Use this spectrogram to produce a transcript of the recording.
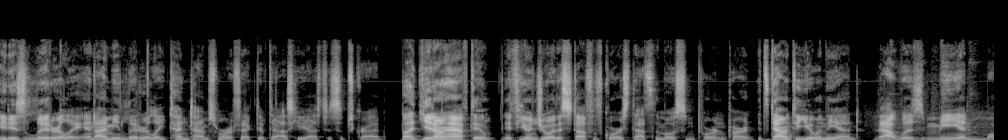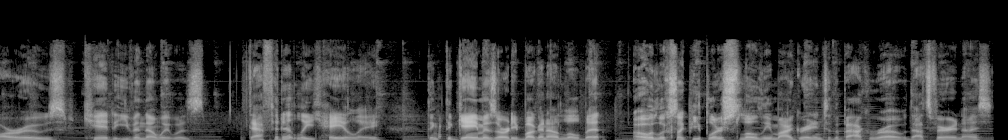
It is literally, and I mean literally, 10 times more effective to ask you guys to subscribe. But you don't have to. If you enjoy this stuff, of course, that's the most important part. It's down to you in the end. That was me and Maru's kid, even though it was definitely Haley. I think the game is already bugging out a little bit. Oh, it looks like people are slowly migrating to the back row. That's very nice.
